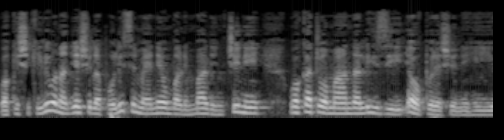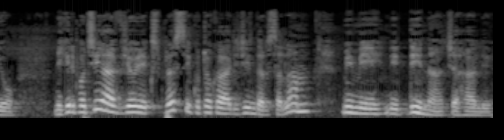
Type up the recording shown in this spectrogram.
wakishikiliwa na jeshi la polisi maeneo mbalimbali nchini wakati wa maandalizi ya operesheni hiyo. Nikiripotia VOA Express kutoka jijini Dar es Salaam, mimi ni Dina Chahali.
